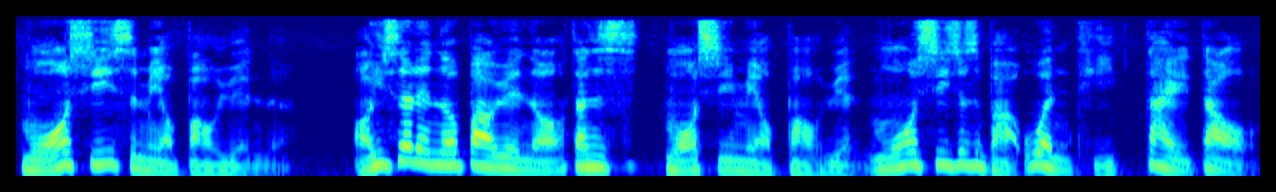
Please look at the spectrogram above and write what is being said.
摩西是没有抱怨的哦，以色列人都抱怨哦，但是摩西没有抱怨，摩西就是把问题带到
